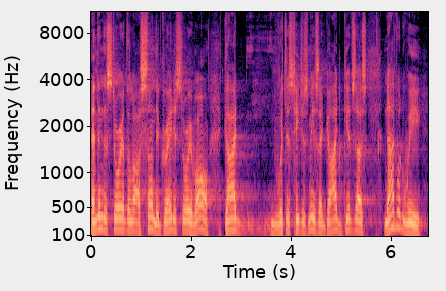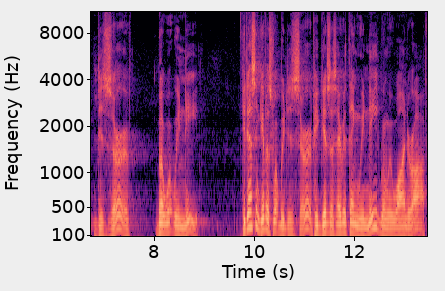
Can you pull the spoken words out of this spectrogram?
And then the story of the lost son, the greatest story of all. God, what this teaches me is that God gives us not what we deserve, but what we need. He doesn't give us what we deserve, He gives us everything we need when we wander off.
